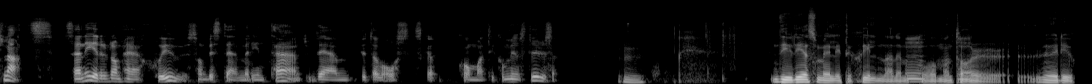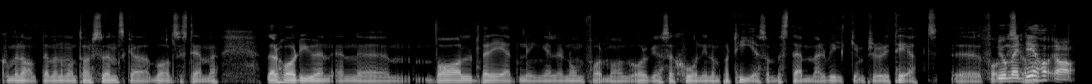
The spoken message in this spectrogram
plats. Sen är det de här sju som bestämmer internt vem utav oss ska komma till kommunstyrelsen. Mm det är ju det som är lite skillnaden mm. på om man tar, nu är det ju kommunalt, men om man tar svenska valsystemet, där har du ju en, en um, valberedning eller någon form av organisation inom partiet som bestämmer vilken prioritet uh, folk jo, men ska det ha. Har,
